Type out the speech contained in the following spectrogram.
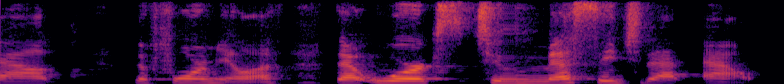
out the formula that works to message that out.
